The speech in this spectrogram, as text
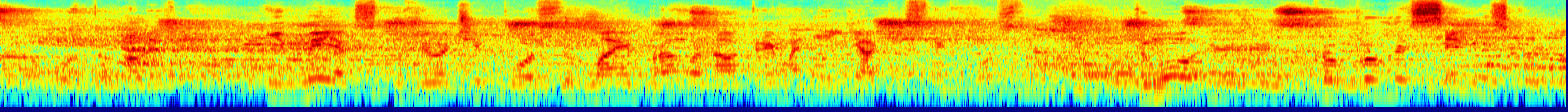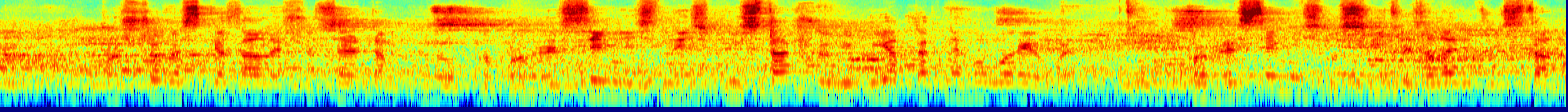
на роботу. Але ж і ми, як споживачі послуг, маємо право на отримання якісних послуг. Тому е, про прогресивність, про- про що ви сказали, що це там ну, про прогресивність низьку старшого віку, я б так не говорив би. Прогресивність у світі залежить від стану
